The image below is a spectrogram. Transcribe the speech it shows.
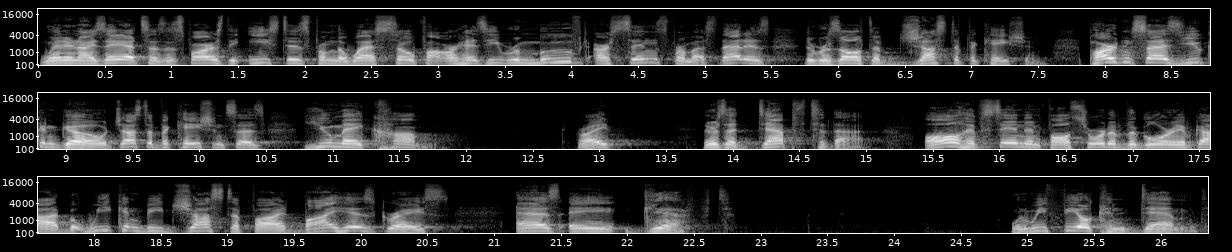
When in Isaiah it says, As far as the east is from the west, so far has he removed our sins from us. That is the result of justification. Pardon says you can go, justification says you may come. Right? There's a depth to that. All have sinned and fall short of the glory of God, but we can be justified by His grace as a gift. When we feel condemned,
